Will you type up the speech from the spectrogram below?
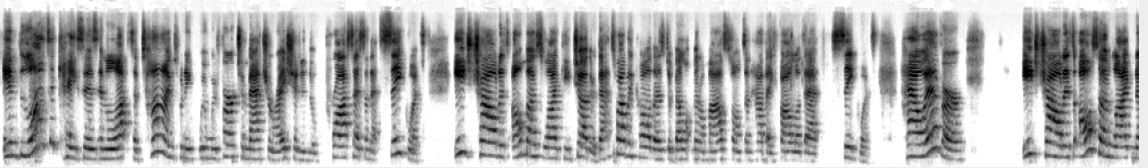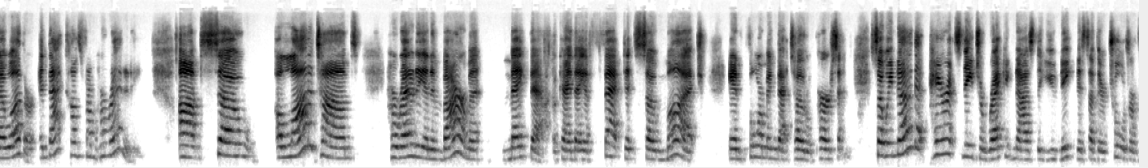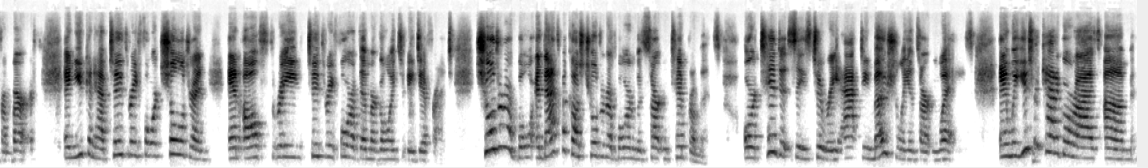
In lots of cases and lots of times when, when we refer to maturation in the process and that sequence, each child is almost like each other. That's why we call those developmental milestones and how they follow that sequence. However, each child is also like no other, and that comes from heredity. Um, so a lot of times, heredity and environment make that okay? They affect it so much in forming that total person. So we know that parents need to recognize the uniqueness of their children from birth. And you can have two three four children and all three two three four of them are going to be different. Children are born and that's because children are born with certain temperaments or tendencies to react emotionally in certain ways. And we usually categorize um,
